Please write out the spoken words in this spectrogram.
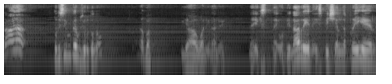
Na, na. To December mo siguro to, no? Ano ba? Iyawan nga ano eh. Na, na ordinary, na special nga prayer.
